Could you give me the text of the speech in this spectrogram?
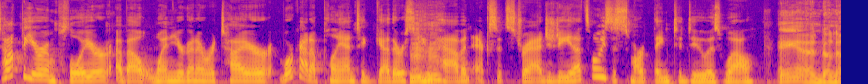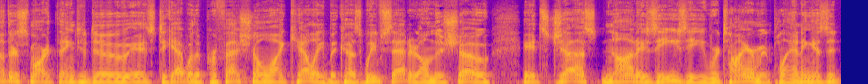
talk to your employer about when you're going to retire. Work out a plan together so mm-hmm. you have an exit strategy. That's always a smart thing to do as well. And another smart thing to do is to get with a professional like Kelly because we've said it on this show it's just not as easy retirement planning as it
